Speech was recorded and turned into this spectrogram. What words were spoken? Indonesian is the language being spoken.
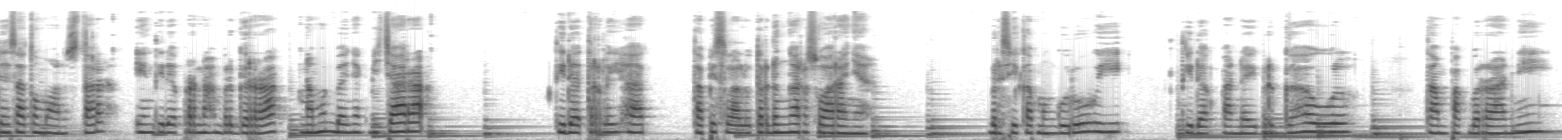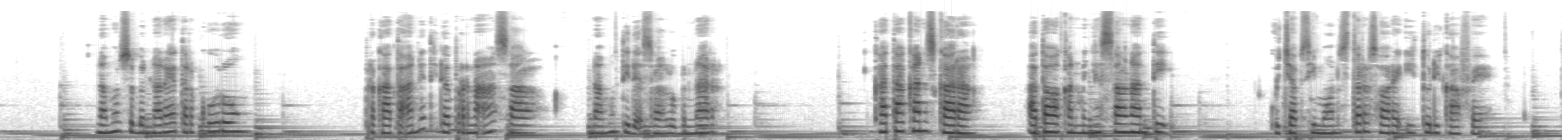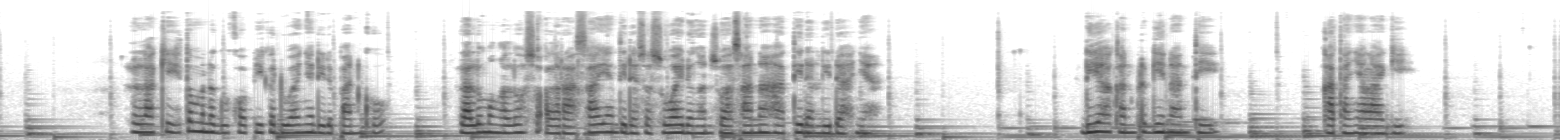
Ada satu monster yang tidak pernah bergerak namun banyak bicara. Tidak terlihat, tapi selalu terdengar suaranya. Bersikap menggurui, tidak pandai bergaul, tampak berani, namun sebenarnya terkurung. Perkataannya tidak pernah asal, namun tidak selalu benar. Katakan sekarang, atau akan menyesal nanti ucap si monster sore itu di kafe. Lelaki itu meneguk kopi keduanya di depanku, lalu mengeluh soal rasa yang tidak sesuai dengan suasana hati dan lidahnya. Dia akan pergi nanti, katanya lagi.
